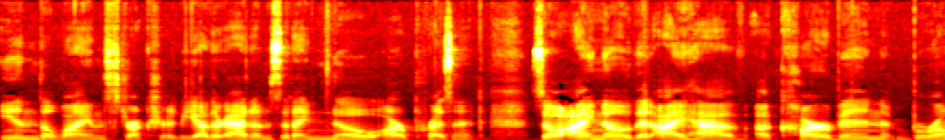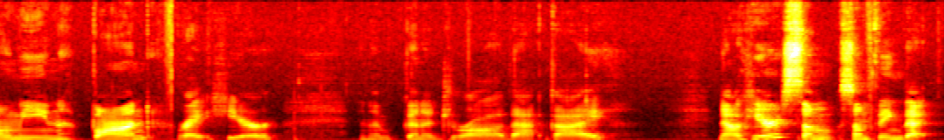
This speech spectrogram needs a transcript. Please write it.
in the line structure, the other atoms that I know are present. So I know that I have a carbon-bromine bond right here and I'm gonna draw that guy. Now here's some something that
